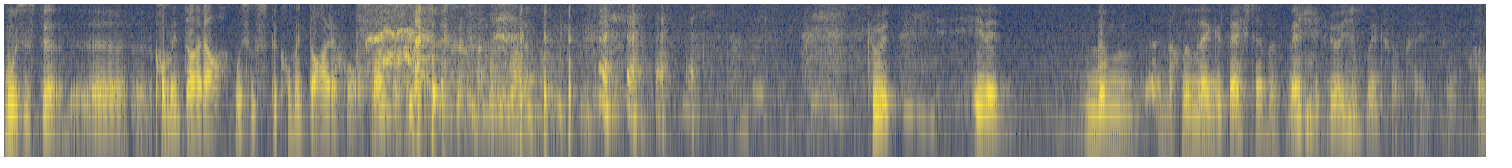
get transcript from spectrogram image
Muss aus den äh, Kommentaren, muss aus den Kommentaren kommen. Gut. Ich will möchte nicht mehr länger festhalten. Merci für eure Aufmerksamkeit und kann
